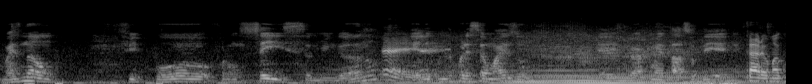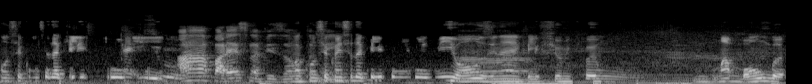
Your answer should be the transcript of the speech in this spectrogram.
Mas não. Ficou. Foram seis, se não me engano. É, Ele apareceu mais um. E aí a gente vai comentar sobre ele. Cara, é uma consequência daquele filme. é isso. Ah, aparece na visão. uma também. consequência daquele filme de 2011, né? Ah. Aquele filme que foi um, uma bomba.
